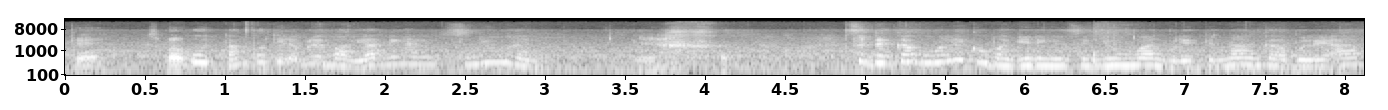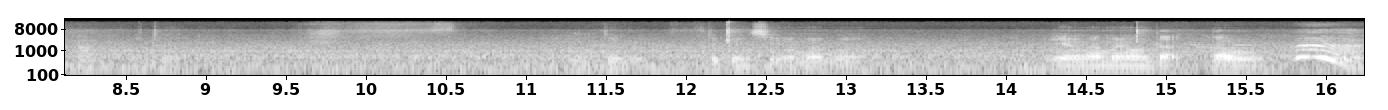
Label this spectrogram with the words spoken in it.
Okey. Sebab Hutang kau tidak boleh bayar dengan senyuman. ya. sedekah boleh kau bagi dengan senyuman boleh tenaga boleh apa Betul. Itu, itu prinsip yang bagus lah. Yang ramai orang tak tahu. ha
